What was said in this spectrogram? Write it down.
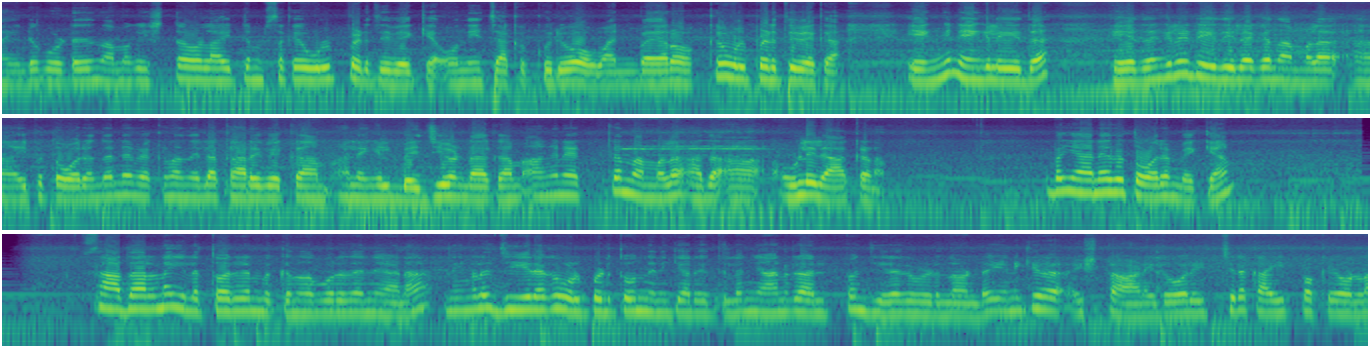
അതിന്റെ കൂട്ടത്തിൽ നമുക്ക് ഇഷ്ടമുള്ള ഐറ്റംസ് ഒക്കെ ഉൾപ്പെടുത്തി വെക്കുക. ഒന്നീ ചക്കക്കുരുവോ വൻപയറോ ഒക്കെ ഉൾപ്പെടുത്തി വെക്കുക. എങ്ങനെയെങ്കിലും ഇത് ഏതെങ്കിലും രീതിയിലൊക്കെ നമ്മൾ ഇപ്പോൾ തോരൻ തന്നെ വെക്കണമെന്നില്ല കറി വെക്കാം അല്ലെങ്കിൽ ബജി ഉണ്ടാക്കാം അങ്ങനെയൊക്കെ നമ്മൾ അത് ഉള്ളിലാക്കണം. അപ്പം ഞാനത് തോരൻ വെക്കാം. സാധാരണ ഇലത്തോരൻ വെക്കുന്നത് പോലെ തന്നെയാണ്. നിങ്ങൾ ജീരകം ഉൾപ്പെടുത്തുമെന്ന് എനിക്കറിയത്തില്ല. ഞാനൊരു അല്പം ജീരകം ഇടുന്നുണ്ട്. എനിക്ക് ഇഷ്ടമാണ് ഇതുപോലെ ഇച്ചിരി കയ്പൊക്കെയുള്ള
